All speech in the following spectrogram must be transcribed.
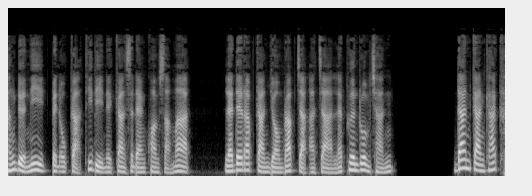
ทั้งเดือนนี้เป็นโอกาสที่ดีในการแสดงความสามารถ และได้รับการยอมรับจากอาจารย์และเพื่อนร่วมชั้น ด้านการค้าข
